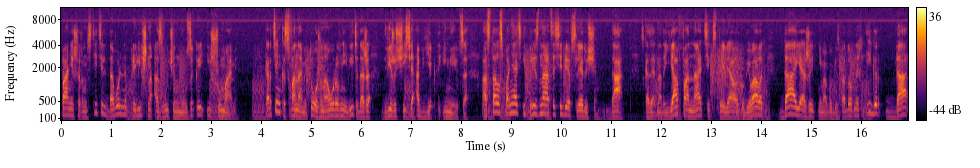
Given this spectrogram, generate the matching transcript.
Punisher Мститель довольно прилично озвучен музыкой и шумами. Картинка с фонами тоже на уровне, видите, даже движущиеся объекты имеются. Осталось понять и признаться себе в следующем. Да, сказать надо, я фанатик стрелялок-убивалок, да, я жить не могу без подобных игр, да,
